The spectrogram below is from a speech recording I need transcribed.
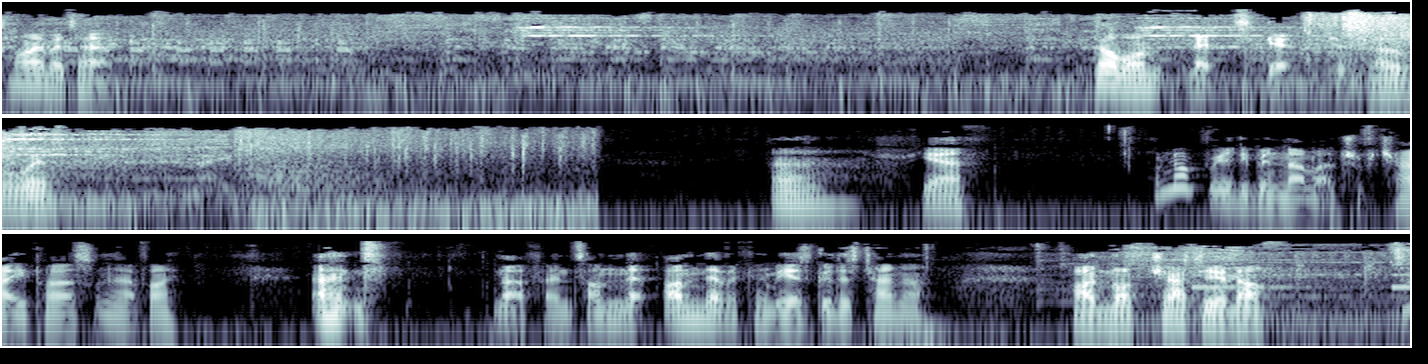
Time attack. Come on, let's get this over with. Yeah. I've not really been that much of a chatty person, have I? And, no offense, I'm, ne- I'm never going to be as good as Tanner. I'm not chatty enough. Two,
